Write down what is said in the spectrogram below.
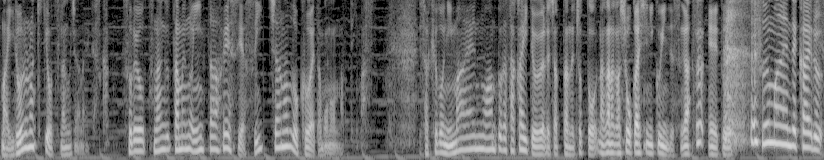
まあいろいろな機器をつなぐじゃないですか。それをつなぐためのインターフェースやスイッチャーなどを加えたものになっています。先ほど2万円のアンプが高いと言われちゃったんでちょっとなかなか紹介しにくいんですが、えー、と数万円で買える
